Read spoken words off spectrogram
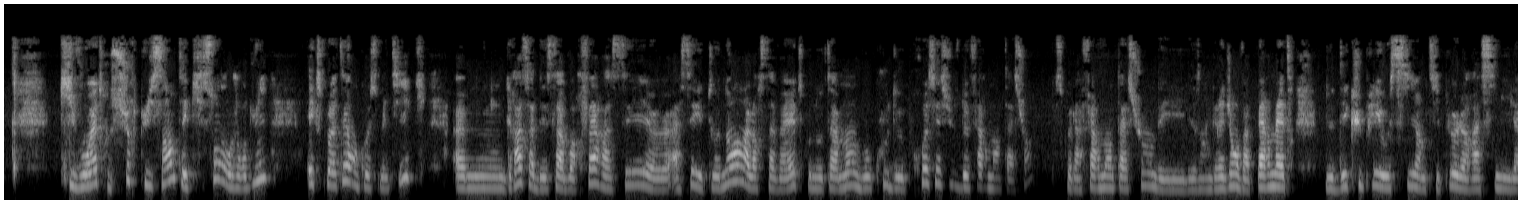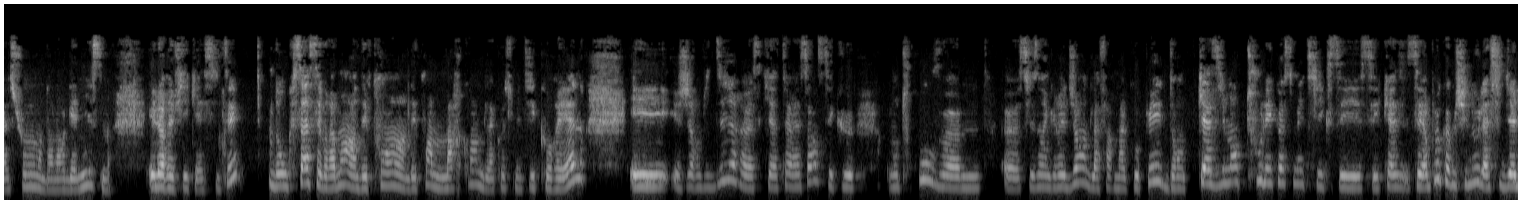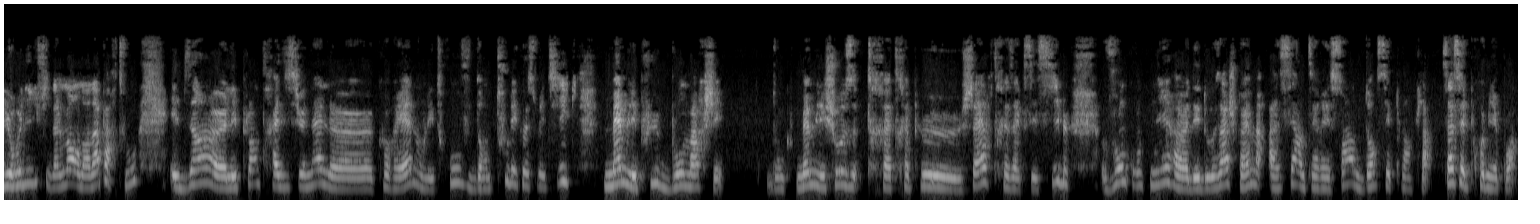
qui vont être surpuissantes et qui sont aujourd'hui exploité en cosmétique euh, grâce à des savoir-faire assez, euh, assez étonnants. Alors ça va être notamment beaucoup de processus de fermentation, parce que la fermentation des ingrédients va permettre de décupler aussi un petit peu leur assimilation dans l'organisme et leur efficacité. Donc ça, c'est vraiment un des points, un des points marquants de la cosmétique coréenne. Et j'ai envie de dire, ce qui est intéressant, c'est que on trouve euh, euh, ces ingrédients de la pharmacopée dans quasiment tous les cosmétiques. C'est un peu comme chez nous, l'acide hyaluronique, finalement, on en a partout. Eh bien, euh, les plantes traditionnelles coréennes, on les trouve dans tous les cosmétiques, même les plus bons marchés. Donc même les choses très très peu chères, très accessibles, vont contenir des dosages quand même assez intéressants dans ces plantes-là. Ça, c'est le premier point.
